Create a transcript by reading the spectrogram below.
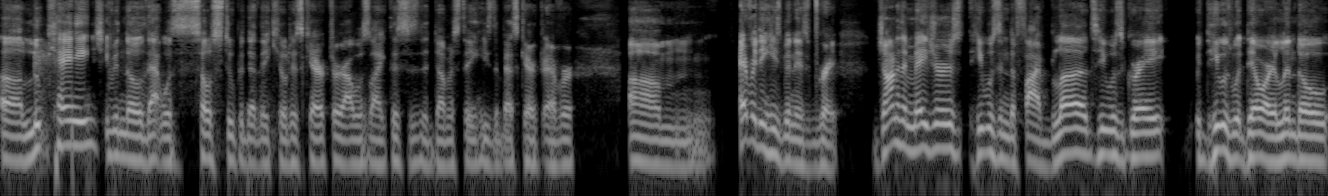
uh, Luke Cage, even though that was so stupid that they killed his character, I was like, this is the dumbest thing. He's the best character ever. Um, everything he's been is great. Jonathan Majors, he was in the Five Bloods. He was great. He was with Delroy Lindo,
